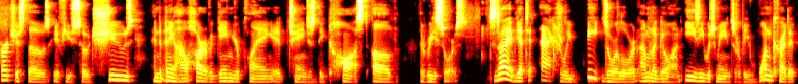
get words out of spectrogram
purchase those if you so choose. And depending on how hard of a game you're playing, it changes the cost of the resource. Since I have yet to actually beat Zorlord, I'm going to go on easy, which means it'll be one credit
